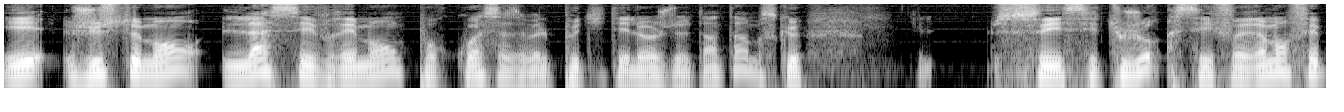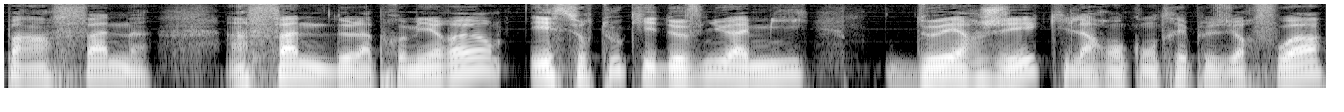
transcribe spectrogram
Et justement, là c'est vraiment pourquoi ça s'appelle Petit éloge de Tintin, parce que c'est c'est toujours, c'est vraiment fait par un fan, un fan de la première heure, et surtout qui est devenu ami de Hergé, qu'il a rencontré plusieurs fois,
